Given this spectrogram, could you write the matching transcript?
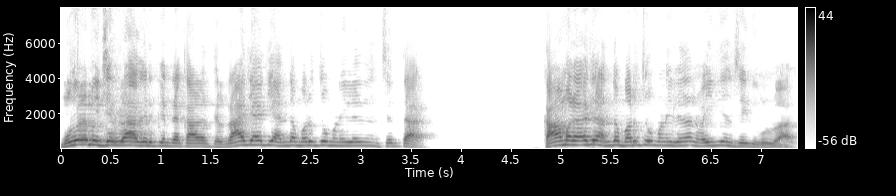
முதலமைச்சர்களாக இருக்கின்ற காலத்தில் ராஜாஜி அந்த மருத்துவமனையில் தான் செத்தார். காமராஜர் அந்த மருத்துவமனையில் தான் வைத்தியம் செய்து கொள்வார்.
